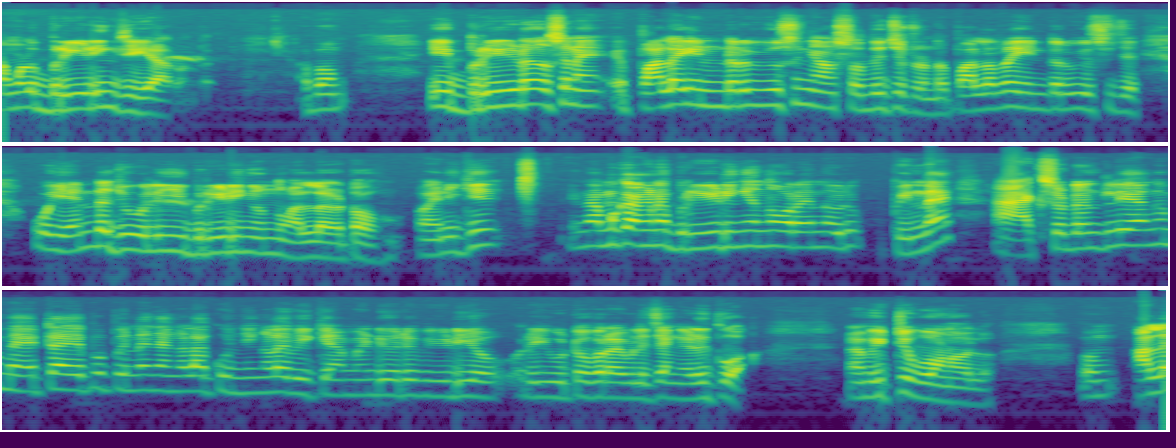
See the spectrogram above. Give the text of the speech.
നമ്മൾ ബ്രീഡിങ് ചെയ്യാറുണ്ട്. അപ്പം ഈ ബ്രീഡേഴ്സിനെ പല ഇന്റർവ്യൂസും ഞാൻ ശ്രദ്ധിച്ചിട്ടുണ്ട്. പലരുടെ ഇന്റർവ്യൂസ് ഓ എന്റെ ജോലി ഈ ബ്രീഡിംഗ് ഒന്നും അല്ല കേട്ടോ. എനിക്ക് നമുക്ക് അങ്ങനെ ബ്രീഡിംഗ് എന്ന് പറയുന്ന ഒരു പിന്നെ ആക്സിഡന്റലി അങ്ങ് മേറ്റായപ്പോൾ പിന്നെ ഞങ്ങൾ ആ കുഞ്ഞുങ്ങളെ വിൽക്കാൻ വേണ്ടി ഒരു വീഡിയോ ഒരു യൂട്യൂബറെ വിളിച്ച് അങ്ങ് എടുക്കുക ഞാൻ വിറ്റ് പോകണമല്ലോ അപ്പം അല്ല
